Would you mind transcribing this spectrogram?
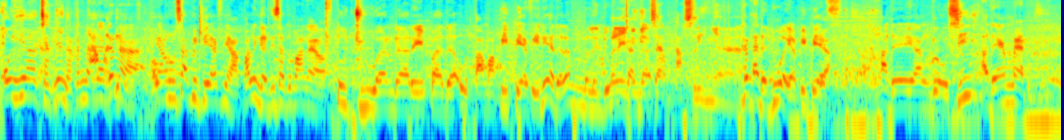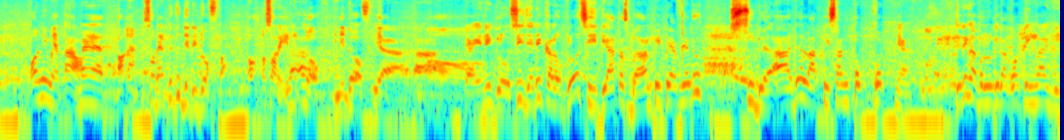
Oh iya, catnya nggak kena Nggak kena. gitu. Oh. Yang rusak PPF-nya paling ganti satu panel. Tujuan daripada utama PPF ini adalah melindungi, melindungi cat cat aslinya. Kan ada dua ya PPF. Ada yang glossy, ada yang matte. Oh, ini metal. Matte. Oh, eh, sorry. Matte itu jadi doff, Pak. Oh, oh, sorry, ini Ah, doff. Ini doff. ya. Ah, Oh. Yang ini glossy. Jadi kalau glossy di atas bahan PPF-nya itu sudah ada lapisan top coat-nya. Jadi nggak perlu kita coating lagi.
